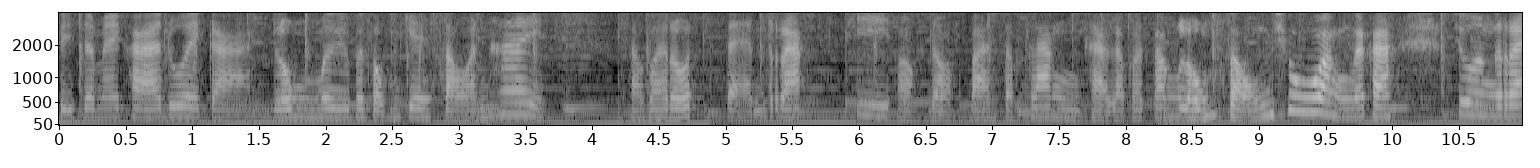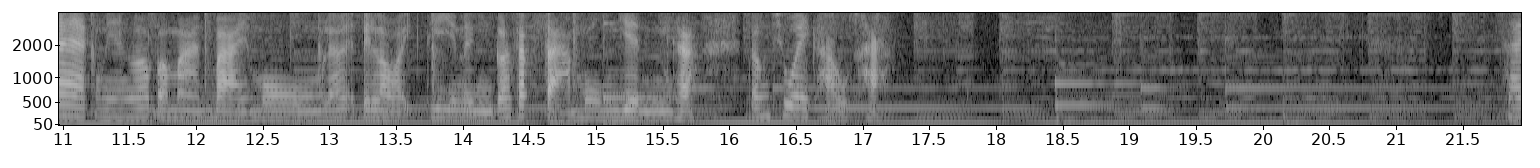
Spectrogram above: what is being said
สิใช่ไหมคะ ด้วยการลงมือผสมเกสรให้สาวรสแสนรักที่ออกดอกบานสะพรั่งค่ะ แล้วก็ต้องลงสองช่วงนะคะ ช่วงแรกเนี่ยก็ประมาณบ่ายโมง แล้วไปรออีกทีหนึ่งก็สักสามโมงเย็นค่ะ ต้องช่วยเขาค่ะ ใช่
